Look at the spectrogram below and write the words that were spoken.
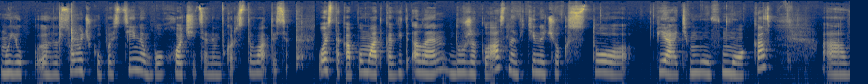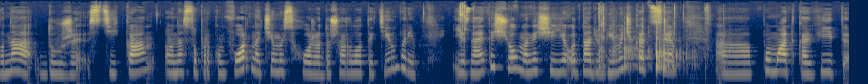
в мою е, сумочку постійно, бо хочеться ним користуватися. Ось така помадка від Елен, дуже класна, відтіночок 105 Move Mocha. Вона дуже стійка, вона суперкомфортна, чимось схожа до Шарлотти Тілбері. І знаєте що? В мене ще є одна любімочка це а, помадка від,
